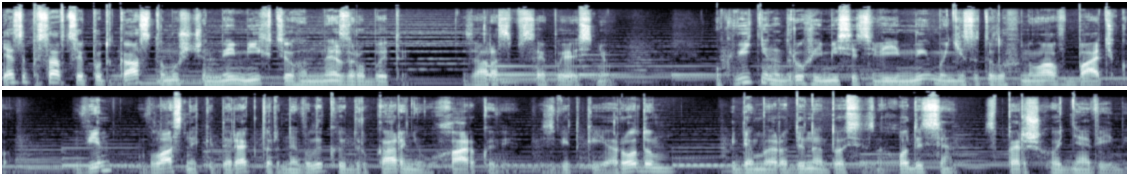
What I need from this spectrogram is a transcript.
Я записав цей подкаст, тому що не міг цього не зробити. Зараз все поясню. У квітні на другий місяць війни мені зателефонував батько. Він власник і директор невеликої друкарні у Харкові, звідки я родом і де моя родина досі знаходиться з першого дня війни.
